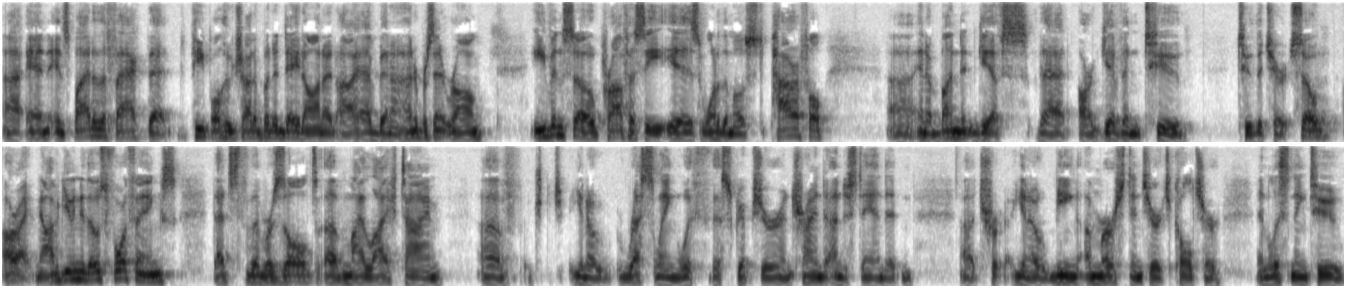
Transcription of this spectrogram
Uh, and in spite of the fact that people who try to put a date on it uh, have been 100% wrong, even so, prophecy is one of the most powerful uh, and abundant gifts that are given to to the church. So, all right, now I've given you those four things. That's the result of my lifetime of you know wrestling with the scripture and trying to understand it and uh, tr- you know, being immersed in church culture and listening to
